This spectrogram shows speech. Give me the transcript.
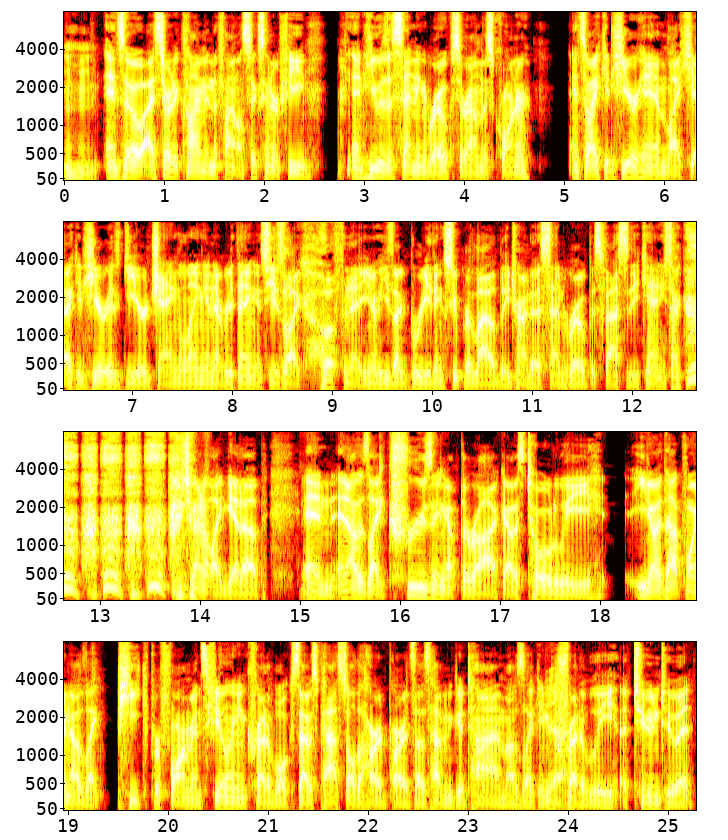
Mm-hmm. And so I started climbing the final six hundred feet, and he was ascending ropes around this corner and so I could hear him, like, I could hear his gear jangling and everything And he's like hoofing it. You know, he's like breathing super loudly, trying to ascend rope as fast as he can. He's like trying to like get up. And, and I was like cruising up the rock. I was totally you know, at that point, I was like peak performance, feeling incredible because I was past all the hard parts. I was having a good time. I was like incredibly yeah. attuned to it.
